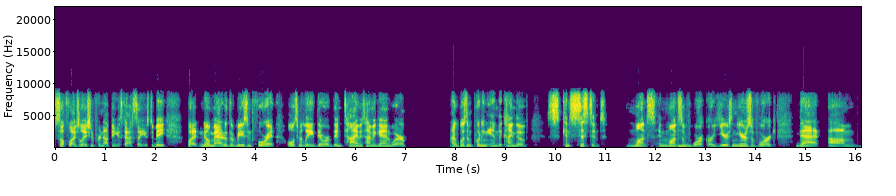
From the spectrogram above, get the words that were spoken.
self-flagellation for not being as fast as i used to be but no matter the reason for it ultimately there have been time and time again where i wasn't putting in the kind of consistent months and months mm-hmm. of work or years and years of work that um,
